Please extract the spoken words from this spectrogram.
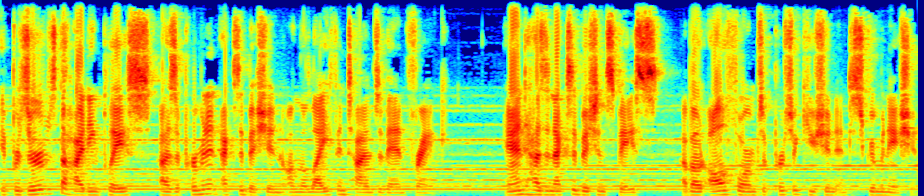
It preserves the hiding place as a permanent exhibition on the life and times of Anne Frank, and has an exhibition space about all forms of persecution and discrimination.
